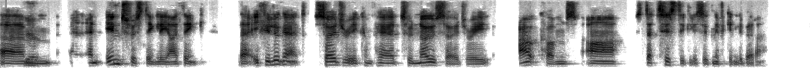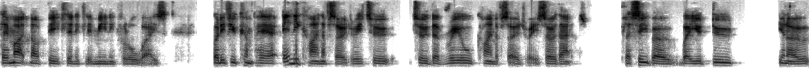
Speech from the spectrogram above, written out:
Um, yeah. And interestingly, I think that if you look at surgery compared to no surgery, outcomes are statistically significantly better. They might not be clinically meaningful always, but if you compare any kind of surgery to to the real kind of surgery, so that placebo where you do you know,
